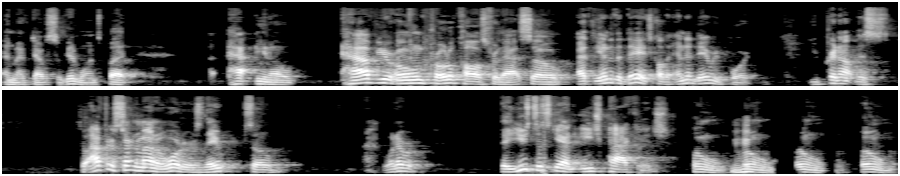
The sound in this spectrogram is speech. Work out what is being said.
and I've dealt with some good ones. But ha, you know, have your own protocols for that. So at the end of the day, it's called an end of day report. You print out this. So after a certain amount of orders, they so whatever they used to scan each package. Boom, Mhm. boom, boom, boom.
